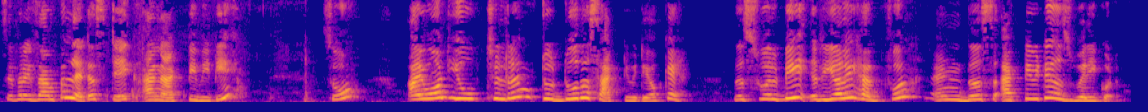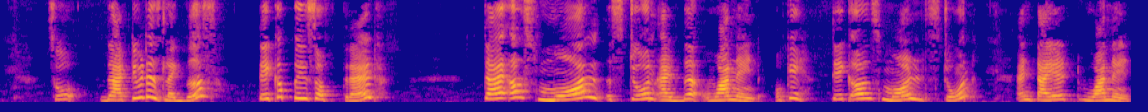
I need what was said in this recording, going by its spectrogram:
So for example let us take an activity. So i want you children to do this activity okay? This will be really helpful and this activity is very good. So the activity is like this take a piece of thread. Tie a small stone at the one end okay? Take a small stone and tie at one end.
